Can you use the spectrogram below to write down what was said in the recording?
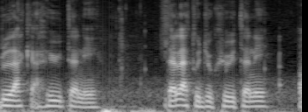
Le kell hűteni, de le tudjuk hűteni a,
